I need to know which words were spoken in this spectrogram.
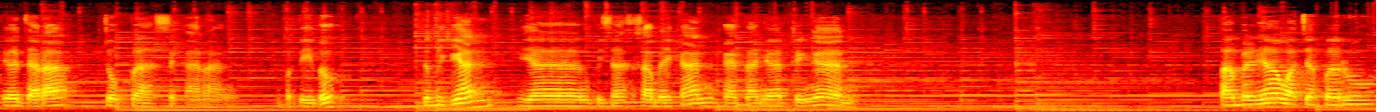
dengan cara coba sekarang. Seperti itu. Demikian yang bisa saya sampaikan kaitannya dengan Tampilnya wajah baru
